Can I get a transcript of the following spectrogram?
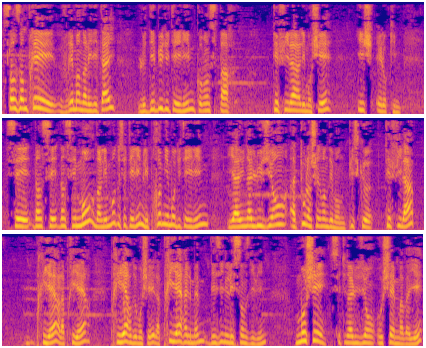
Sans entrer vraiment dans les détails, le début du Teilim commence par Tefila les Moshe, Ish Elohim. C'est dans ces, dans ces mots, dans les mots de ce Teilim, les premiers mots du Teilim, il y a une allusion à tout l'enchaînement des mondes, puisque Tefila, prière, la prière, prière de Moshe, la prière elle-même désigne l'essence divine. Moshe, c'est une allusion au Shem Mavaye,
